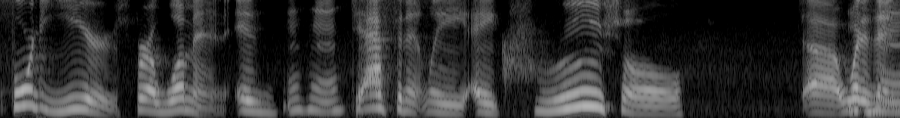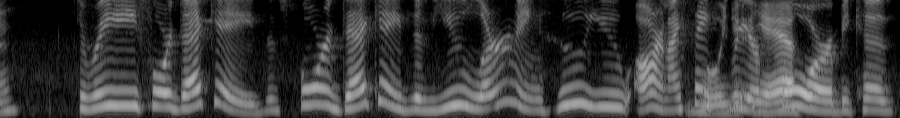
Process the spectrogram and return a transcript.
40 years for a woman is mm-hmm. definitely a crucial uh what mm-hmm. is it mm-hmm three, four decades. It's four decades of you learning who you are. And I say well, three or yeah. four because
